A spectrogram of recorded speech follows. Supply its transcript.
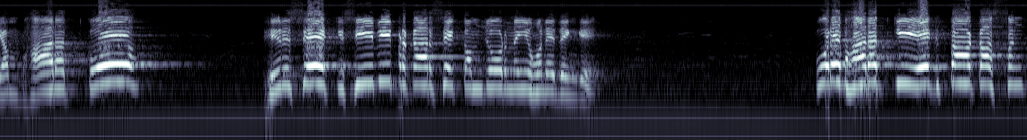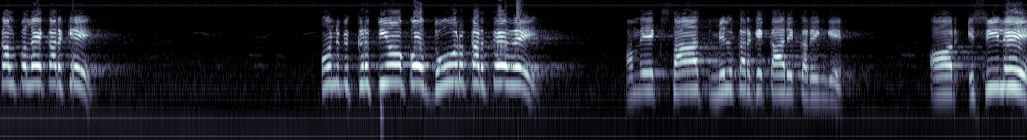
कि हम भारत को फिर से किसी भी प्रकार से कमज़ोर नहीं होने देंगे। पूरे भारत की एकता का संकल्प लेकर के उन विकृतियों को दूर करते हुए हम एक साथ मिलकर के कार्य करेंगे। और इसीलिए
